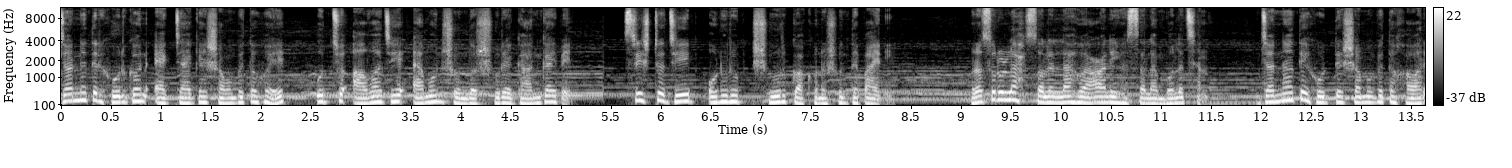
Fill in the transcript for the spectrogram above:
জান্নাতের হুরগণ এক জায়গায় সমবেত হয়ে উচ্চ আওয়াজে এমন সুন্দর সুরে গান গাইবে, সৃষ্ট জীব অনুরূপ সুর কখনো শুনতে পায়নি। রসুল্লাহ সাল্লাহ আলী হাসাল্লাম বলেছেন, জান্নাতে হুরদের সমবেত হওয়ার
